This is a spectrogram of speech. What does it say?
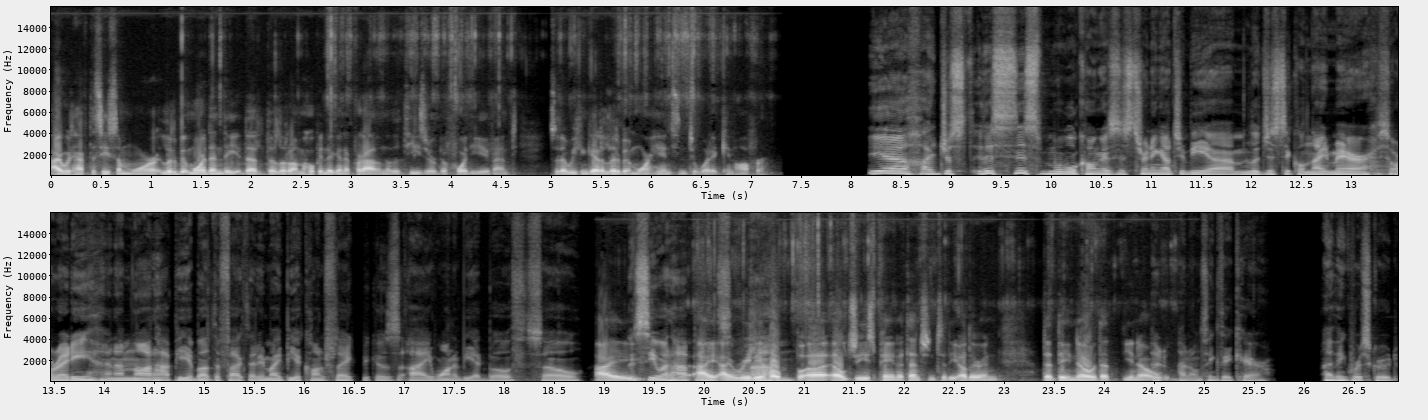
i would have to see some more a little bit more than the, the, the little i'm hoping they're going to put out another teaser before the event so that we can get a little bit more hints into what it can offer Yeah, I just this this mobile congress is turning out to be a logistical nightmare already, and I'm not happy about the fact that it might be a conflict because I want to be at both. So I let's see what happens. I, I really Um, hope uh, LG is paying attention to the other and that they know that you know I, I don't think they care. I think we're screwed.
